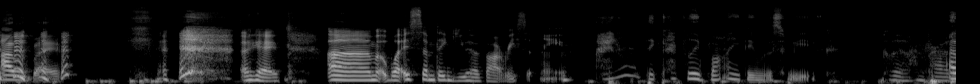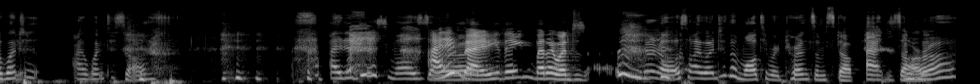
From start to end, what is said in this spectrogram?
I would buy it. okay. Um, what is something you have bought recently? I don't think I've really bought anything this week. Good, I'm proud I went you. to I went to Zara. I did do a small Zara. I didn't buy anything, but I went to Zara. No, no. So I went to the mall to return some stuff at Zara,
